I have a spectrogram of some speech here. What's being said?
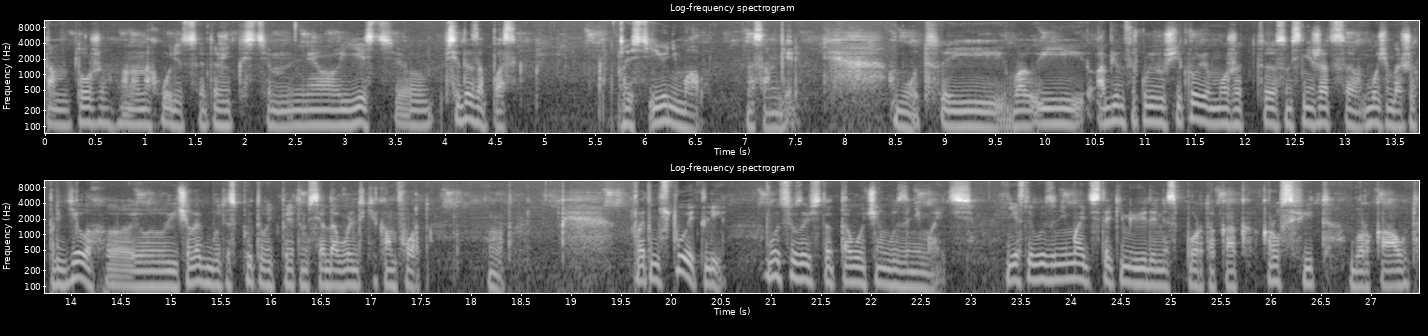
там тоже она находится, эта жидкость. Э, есть э, всегда запасы, то есть ее немало на самом деле. Вот. И, и объем циркулирующей крови может э, снижаться в очень больших пределах, и человек будет испытывать при этом себя довольно-таки комфортно. Вот. Поэтому стоит ли? Вот все зависит от того, чем вы занимаетесь. Если вы занимаетесь такими видами спорта, как кроссфит, воркаут,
